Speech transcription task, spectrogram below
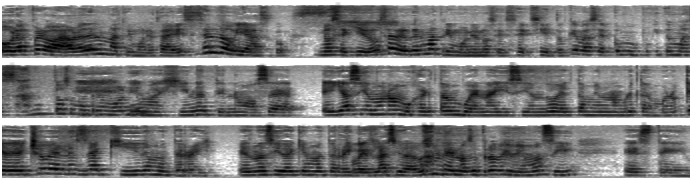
ahora, pero ahora del matrimonio, o sea, ese es el noviazgo. No sé, quiero saber del matrimonio, no sé, siento que va a ser como un poquito más santo su matrimonio. Imagínate, no, o sea, ella siendo una mujer tan buena y siendo él también un hombre tan bueno, que de hecho él es de aquí, de Monterrey, es nacido aquí en Monterrey, que es la ciudad donde nosotros vivimos, sí, este...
